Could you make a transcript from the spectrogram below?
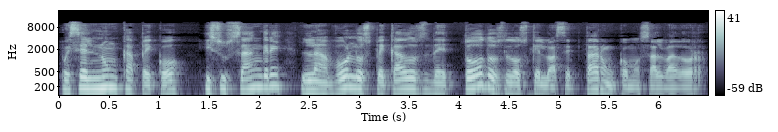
pues él nunca pecó y su sangre lavó los pecados de todos los que lo aceptaron como Salvador.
